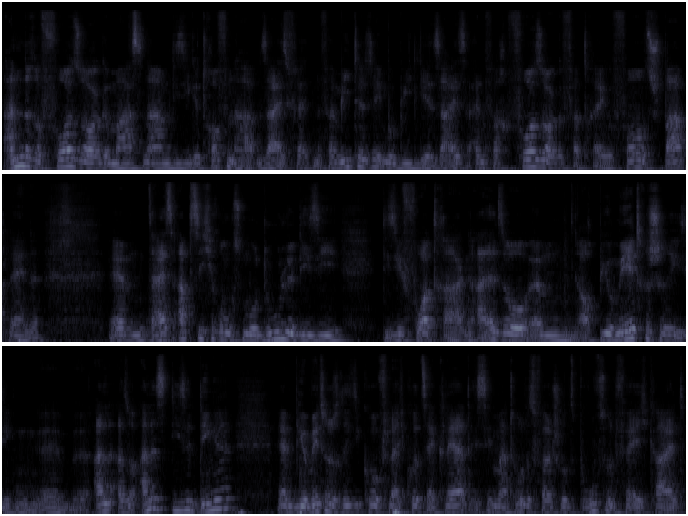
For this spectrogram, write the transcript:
andere Vorsorgemaßnahmen, die Sie getroffen haben, sei es vielleicht eine vermietete Immobilie, sei es einfach Vorsorgeverträge, Fonds, Sparpläne, ähm, sei es Absicherungsmodule, die Sie, die Sie vortragen, also ähm, auch biometrische Risiken, äh, all, also alles diese Dinge, ähm, biometrisches Risiko, vielleicht kurz erklärt, ist immer Todesfallschutz, Berufsunfähigkeit,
